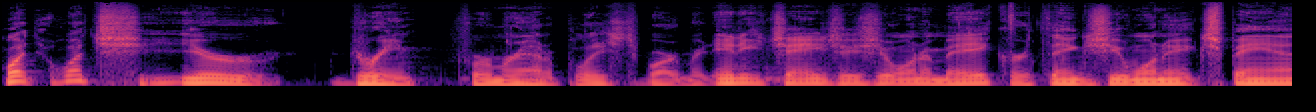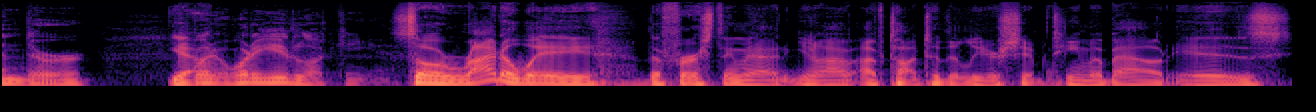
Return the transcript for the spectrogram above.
what what's your dream for Marana Police Department? Any changes you want to make, or things you want to expand, or Yeah. what what are you looking at? So right away, the first thing that you know I- I've talked to the leadership team about is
